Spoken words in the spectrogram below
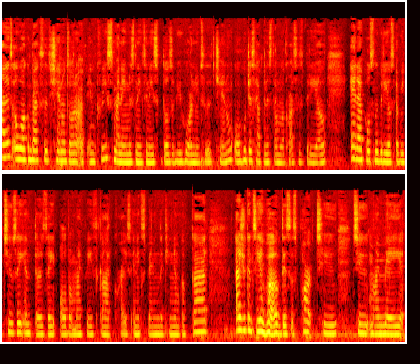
guys, oh welcome back to the channel Daughter of Increase. My name is Nathanese for those of you who are new to the channel or who just happen to stumble across this video. And I post new videos every Tuesday and Thursday all about my faith, God, Christ, and expanding the kingdom of God. As you can see above, this is part two to my May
